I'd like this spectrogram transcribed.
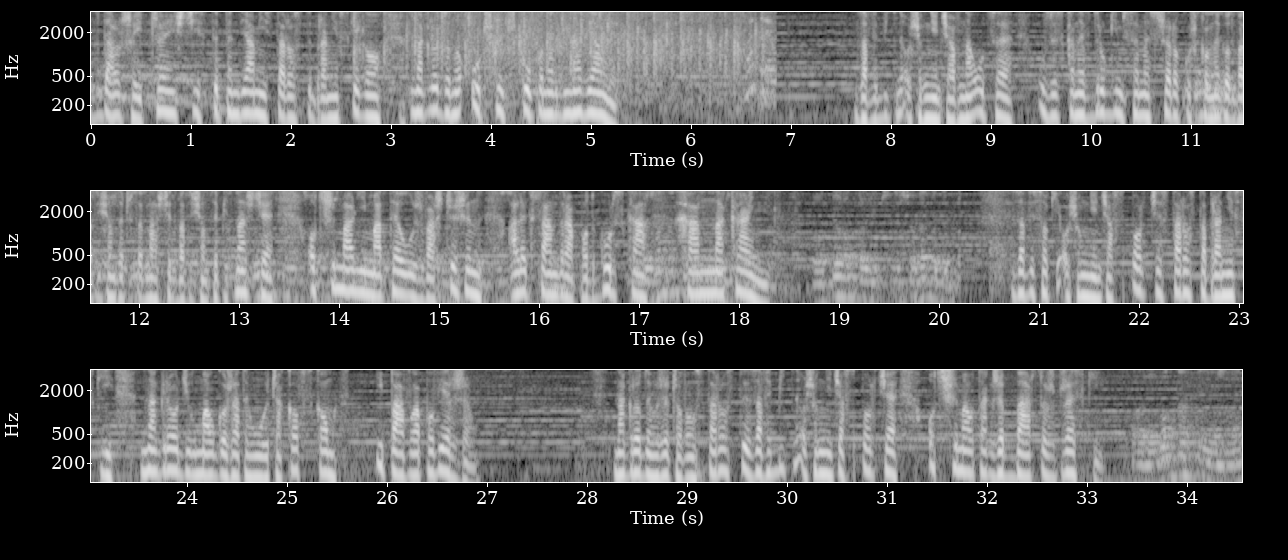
W dalszej części stypendiami starosty Braniewskiego nagrodzono uczniów szkół ponadgimnazjalnych. Za wybitne osiągnięcia w nauce, uzyskane w drugim semestrze roku szkolnego 2014-2015, otrzymali Mateusz Waszczyszyn, Aleksandra Podgórska, Hanna Krajnik. Za wysokie osiągnięcia w sporcie starosta Braniewski nagrodził Małgorzatę Łyczakowską i Pawła Powierzę. Nagrodę rzeczową starosty za wybitne osiągnięcia w sporcie otrzymał także Bartosz Brzeski.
